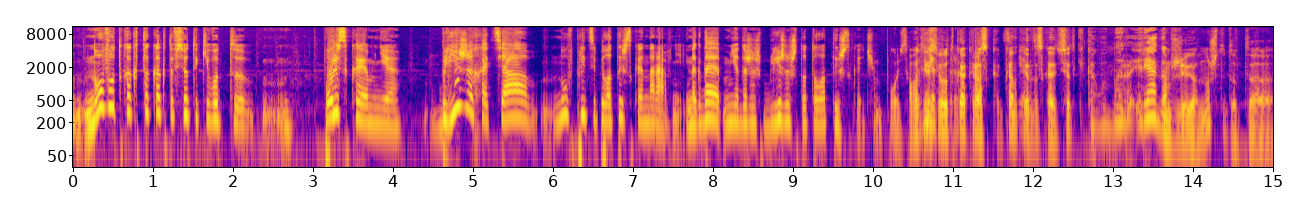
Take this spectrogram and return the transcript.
но вот как-то как-то все-таки вот э, польская мне ближе, хотя, ну, в принципе, латышская наравне. Иногда мне даже ближе что-то латышское, чем польское. А вот если вот как раз конкретно сказать, все-таки как бы мы рядом живем. Ну что тут э,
